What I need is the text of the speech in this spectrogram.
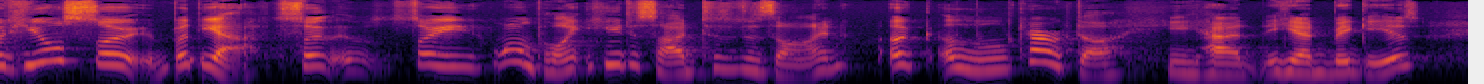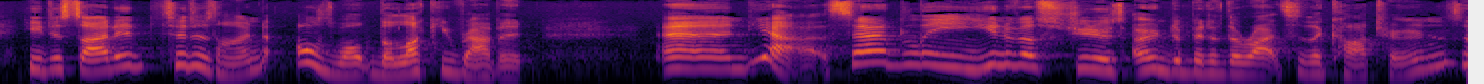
but he also, but yeah, so so he, one point he decided to design a, a little character. He had he had big ears. He decided to design Oswald the Lucky Rabbit. And yeah, sadly, Universal Studios owned a bit of the rights to the cartoons.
